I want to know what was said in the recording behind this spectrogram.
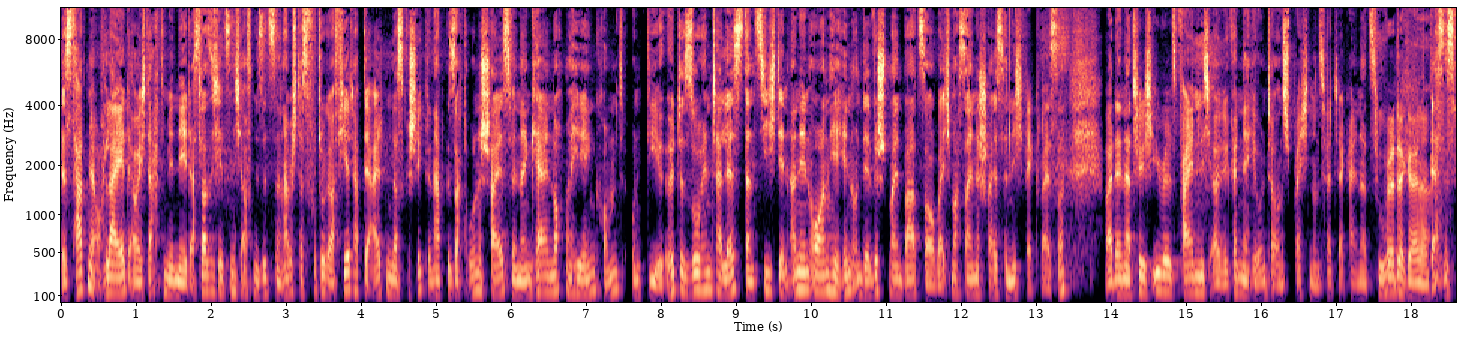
es tat mir auch leid, aber ich dachte mir, nee, das lasse ich jetzt nicht auf mir sitzen. Dann habe ich das fotografiert, habe der Alten das geschickt und habe gesagt, ohne Scheiß, wenn dein Kerl nochmal hier hinkommt und die Hütte so hinterlässt, dann ziehe ich den an den Ohren hier hin und der wischt mein Bart sauber. Ich mache seine Scheiße nicht weg, weißt du? War der natürlich übelst peinlich, aber wir können ja hier unter uns sprechen, uns hört ja keiner zu. Hört ja keiner. Das ist,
